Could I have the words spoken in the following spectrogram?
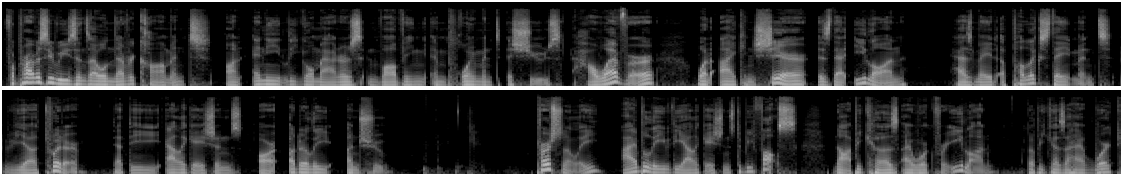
For privacy reasons, I will never comment on any legal matters involving employment issues. However, what I can share is that Elon has made a public statement via Twitter that the allegations are utterly untrue. Personally, I believe the allegations to be false, not because I work for Elon, but because I have worked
